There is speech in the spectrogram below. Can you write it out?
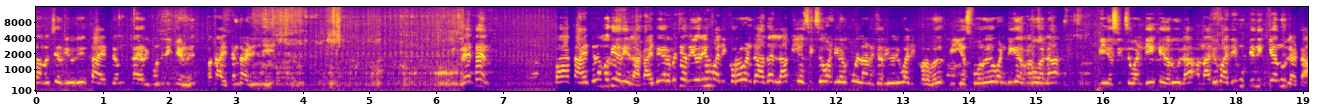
നമ്മൾ ചെറിയൊരു കയറ്റം കയറിക്കൊണ്ടിരിക്കുകയാണ് അപ്പൊ കയറ്റം കഴിഞ്ഞ്. ഗ്രേട്ടൻ അപ്പൊ കയറ്റം നമുക്ക് കയറിയില്ല കയറ്റം കയറിയപ്പോ ചെറിയൊരു വലിക്കുറവുണ്ട്. അതല്ല ബി എസ് സിക്സ് വണ്ടികൾക്കുള്ളാണ് ചെറിയൊരു വലിക്കുറവ്. ബി എസ് ഫോർ വണ്ടി കയറണ പോലെ ബി എസ് സിക്സ് വണ്ടി കയറൂല. എന്നാലും വലിയ മുട്ടി നിക്കൊന്നുമില്ല കേട്ടാ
